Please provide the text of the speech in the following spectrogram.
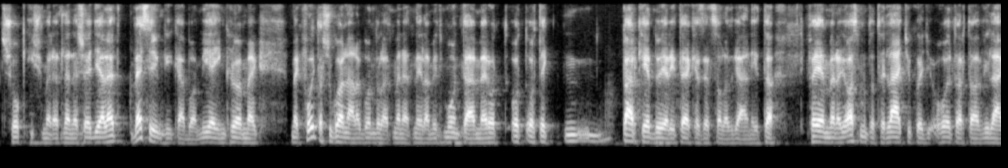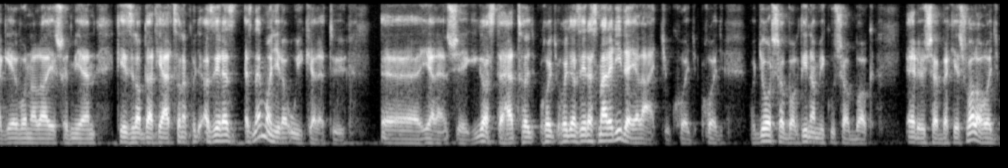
sok ismeretlenes egyenlet. Beszéljünk inkább a mieinkről, meg, meg folytassuk annál a gondolatmenetnél, amit mondtál, mert ott, ott, ott egy pár kérdőjel itt elkezdett szaladgálni itt a fejemben, hogy azt mondtad, hogy látjuk, hogy hol tart a világ élvonala, és hogy milyen kézilabdát játszanak, hogy azért ez, ez nem annyira új keletű jelenség, igaz? Tehát, hogy, hogy, hogy azért ezt már egy ideje látjuk, hogy, hogy, hogy gyorsabbak, dinamikusabbak, erősebbek, és valahogy,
